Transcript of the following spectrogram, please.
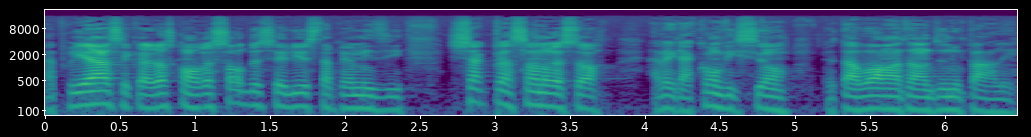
ma prière, c'est que lorsqu'on ressort de ce lieu cet après-midi, chaque personne ressorte avec la conviction de t'avoir entendu nous parler.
